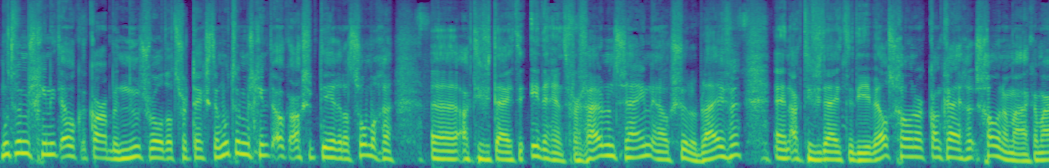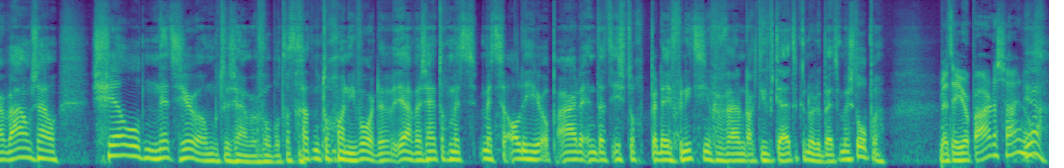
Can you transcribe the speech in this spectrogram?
Moeten we misschien niet ook carbon neutral, dat soort teksten... moeten we misschien niet ook accepteren dat sommige activiteiten... inherent vervuilend zijn en ook zullen blijven... en activiteiten die je wel schoner kan krijgen, schoner maken. Maar waarom zou Shell net zero moeten zijn bijvoorbeeld? Dat gaat hem toch gewoon niet worden? Ja, wij zijn toch met, met z'n allen hier op aarde... en dat is toch per definitie een vervuilende activiteit... daar kunnen we er beter mee stoppen. Met de hier op aarde zijn? Of? Ja,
